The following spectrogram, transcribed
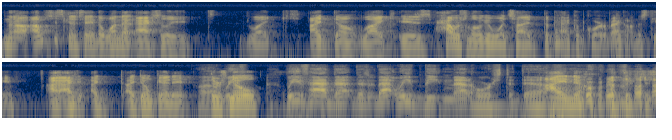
no, I was just gonna say the one that actually, like, I don't like is how is Logan Woodside the backup quarterback on this team? I I I, I don't get it. Well, There's we've- no. We've had that. That we've beaten that horse to death. I know, but there's just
